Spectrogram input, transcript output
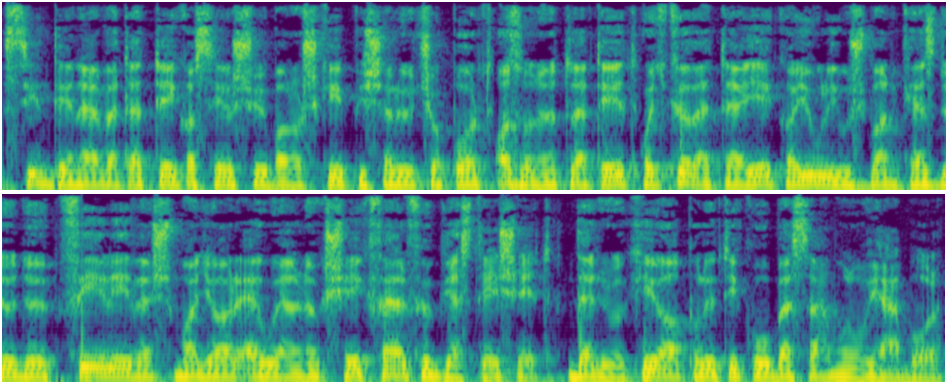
Szintén elvetették a szélsőbalos képviselőcsoport azon ötletét, hogy követeljék a júliusban kezdődő féléves magyar EU elnökség felfüggesztését, derül ki a politikó beszámolójából.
